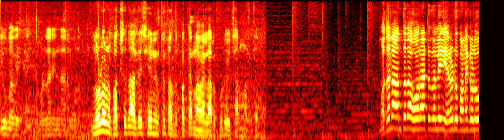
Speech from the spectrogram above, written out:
ನೀವು ಭಾಗವಹಿಸ್ತೀರಿ ಬಳ್ಳಾರಿಯಿಂದ ನೋಡೋಣ ಪಕ್ಷದ ಆದೇಶ ಏನಿರ್ತೈತೆ ಅದ್ರ ಪ್ರಕಾರ ನಾವೆಲ್ಲರೂ ಕೂಡ ವಿಚಾರ ಮಾಡ್ತೇವೆ. ಮೊದಲ ಹಂತದ ಹೋರಾಟದಲ್ಲಿ ಎರಡು ಬಣಗಳು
